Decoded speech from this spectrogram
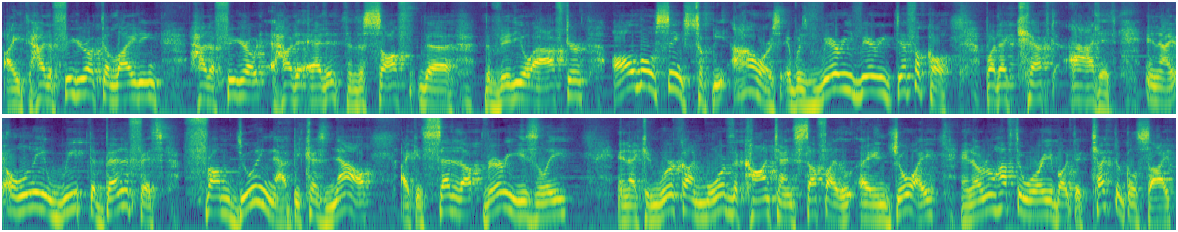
I had to figure out the lighting, how to figure out how to edit the soft the, the video after. All those things took me hours. It was very, very difficult, but I kept at it. And I only reap the benefits from doing that because now I can set it up very easily and I can work on more of the content, stuff I, I, enjoy, and I don't have to worry about the technical side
